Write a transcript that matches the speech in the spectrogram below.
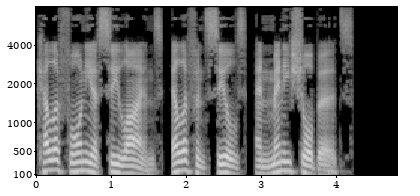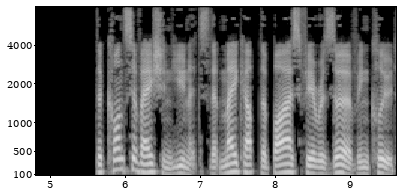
California sea lions, elephant seals, and many shorebirds. The conservation units that make up the Biosphere Reserve include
